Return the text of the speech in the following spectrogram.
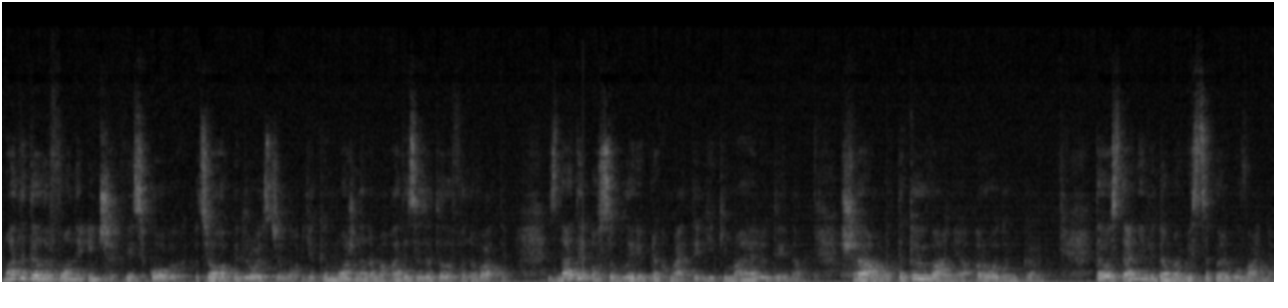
мати телефони інших військових цього підрозділу, яким можна намагатися зателефонувати знати особливі прикмети, які має людина, шрами, татуювання, родимки та останнє відоме місце перебування.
